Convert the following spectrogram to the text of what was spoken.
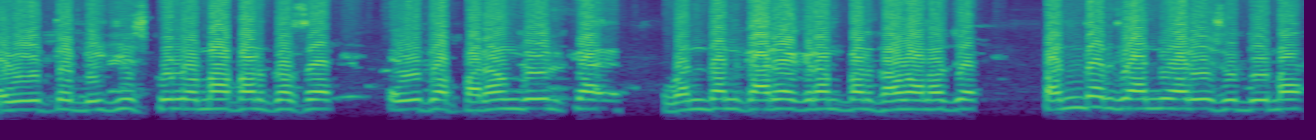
એવી રીતે બીજી સ્કૂલોમાં પણ થશે. એવી રીતે પરમવીર વંદન કાર્યક્રમ પણ થવાનો છે. પંદર જાન્યુઆરી સુધીમાં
